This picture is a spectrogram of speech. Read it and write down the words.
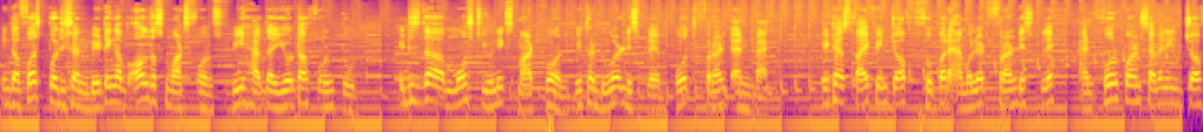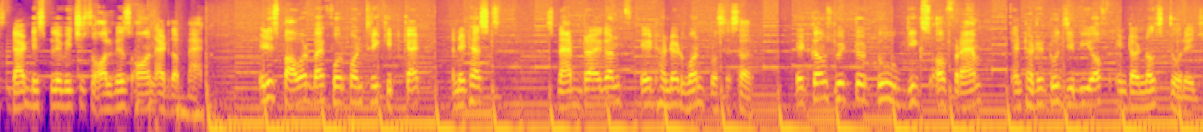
In the first position, beating up all the smartphones, we have the Yota Phone 2. It is the most unique smartphone with a dual display both front and back. It has 5 inch of Super AMOLED front display and 4.7 inch of that display which is always on at the back. It is powered by 4.3 KitKat and it has Snapdragon 801 processor. It comes with 2 gigs of RAM and 32 GB of internal storage.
